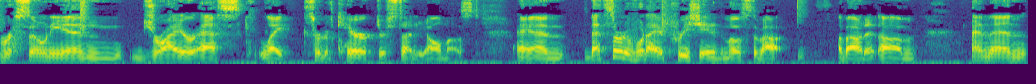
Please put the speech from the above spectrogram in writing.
Bressonian Dreyer esque like sort of character study almost, and that's sort of what I appreciated the most about about it. Um, and then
